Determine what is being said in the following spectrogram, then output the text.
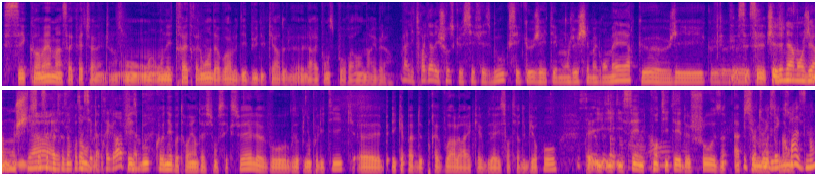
c'est quand même un sacré challenge. hein. On, on est très très loin d'avoir le début du quart de la, la réponse pour en arriver là. Bah, les trois quarts des choses que c'est Facebook, c'est que j'ai été manger chez ma grand-mère, que euh, j'ai donné à manger à mon chien. Ça, c'est pas et très important. Ça, c'est pas très grave. Facebook connaît votre orientation sexuelle, vos, vos opinions politiques, euh, est capable de prévoir l'heure à laquelle vous allez sortir du bureau. Euh, il, sait une quantité de choses Et absolument surtout, il les croise, non?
